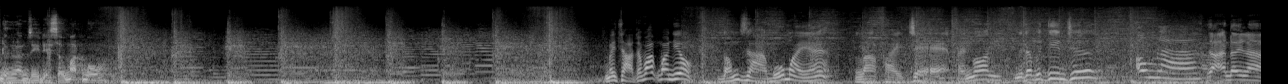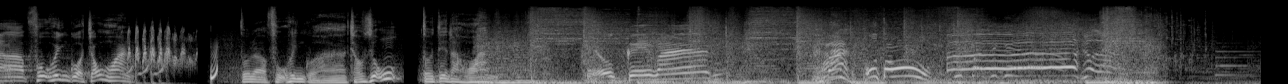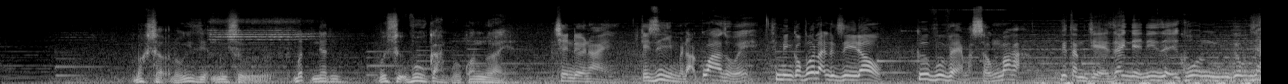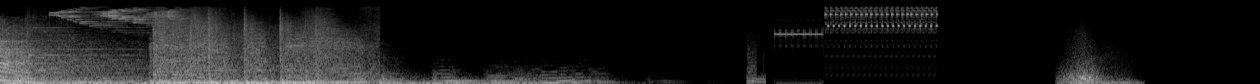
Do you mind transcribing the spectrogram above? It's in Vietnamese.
làm gì để xấu mặt bố Mày trả cho bác bao nhiêu? Đóng giả bố mày á là phải trẻ, phải ngon, người ta mới tin chứ. Ông là Dạ đây là À, phụ huynh của cháu Hoàng. Tôi là phụ huynh của cháu Dũng. Tôi tên là Hoàng. Ok bác Bác, Ô tô bác sợ đối diện với sự bất nhân, với sự vô cảm của con người. Trên đời này Cái gì mà đã qua rồi ấy Thì mình có vớt lại được gì đâu Cứ vui vẻ mà sống bác ạ Cái thằng trẻ danh này đi dạy khôn cái ông già.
